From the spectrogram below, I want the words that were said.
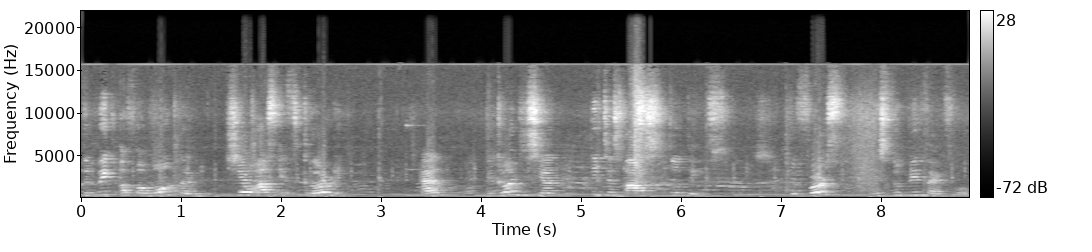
The peak of a mountain shows us its glory, and the condition teaches us two things. The first is to be thankful.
